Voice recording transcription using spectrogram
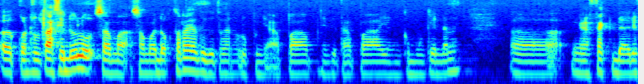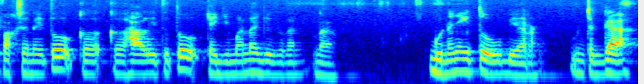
uh, konsultasi dulu sama sama dokternya tuh gitu kan. Lu punya apa penyakit apa yang kemungkinan uh, ngefek dari vaksinnya itu ke ke hal itu tuh kayak gimana gitu kan. Nah gunanya itu biar mencegah.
